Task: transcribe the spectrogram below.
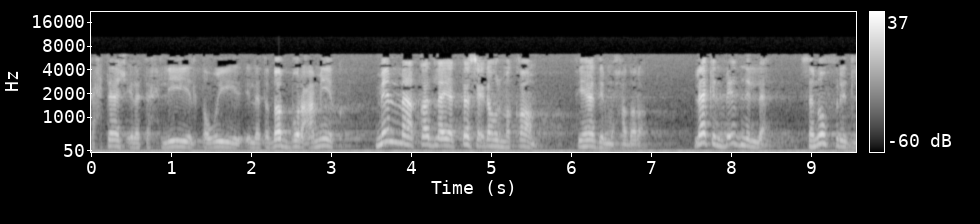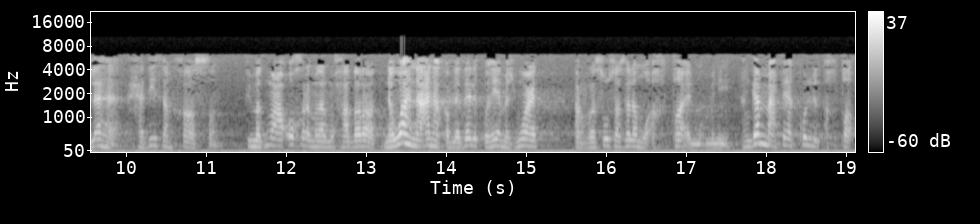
تحتاج إلى تحليل طويل إلى تدبر عميق مما قد لا يتسع له المقام في هذه المحاضرات. لكن بإذن الله سنفرد لها حديثا خاصا في مجموعة أخرى من المحاضرات نوهنا عنها قبل ذلك وهي مجموعة الرسول صلى الله عليه وسلم وأخطاء المؤمنين. هنجمع فيها كل الأخطاء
